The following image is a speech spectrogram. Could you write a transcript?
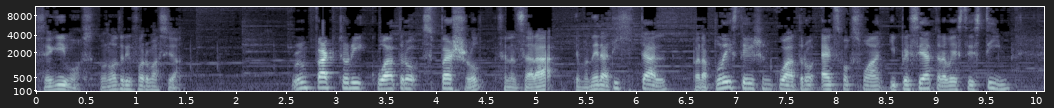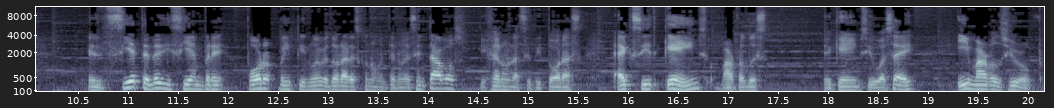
Seguimos con otra información. Room Factory 4 Special se lanzará de manera digital para PlayStation 4, Xbox One y PC a través de Steam el 7 de diciembre por 29 dólares con 99 centavos, dijeron las editoras Exit Games, Marvelous Games USA y Marvel's Europe.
